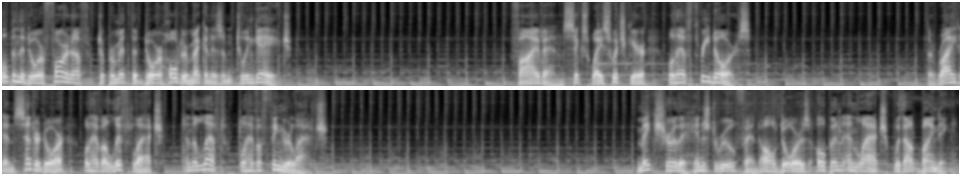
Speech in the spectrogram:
Open the door far enough to permit the door holder mechanism to engage. Five and six-way switchgear will have three doors. The right and center door will have a lift latch and the left will have a finger latch. make sure the hinged roof and all doors open and latch without binding.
